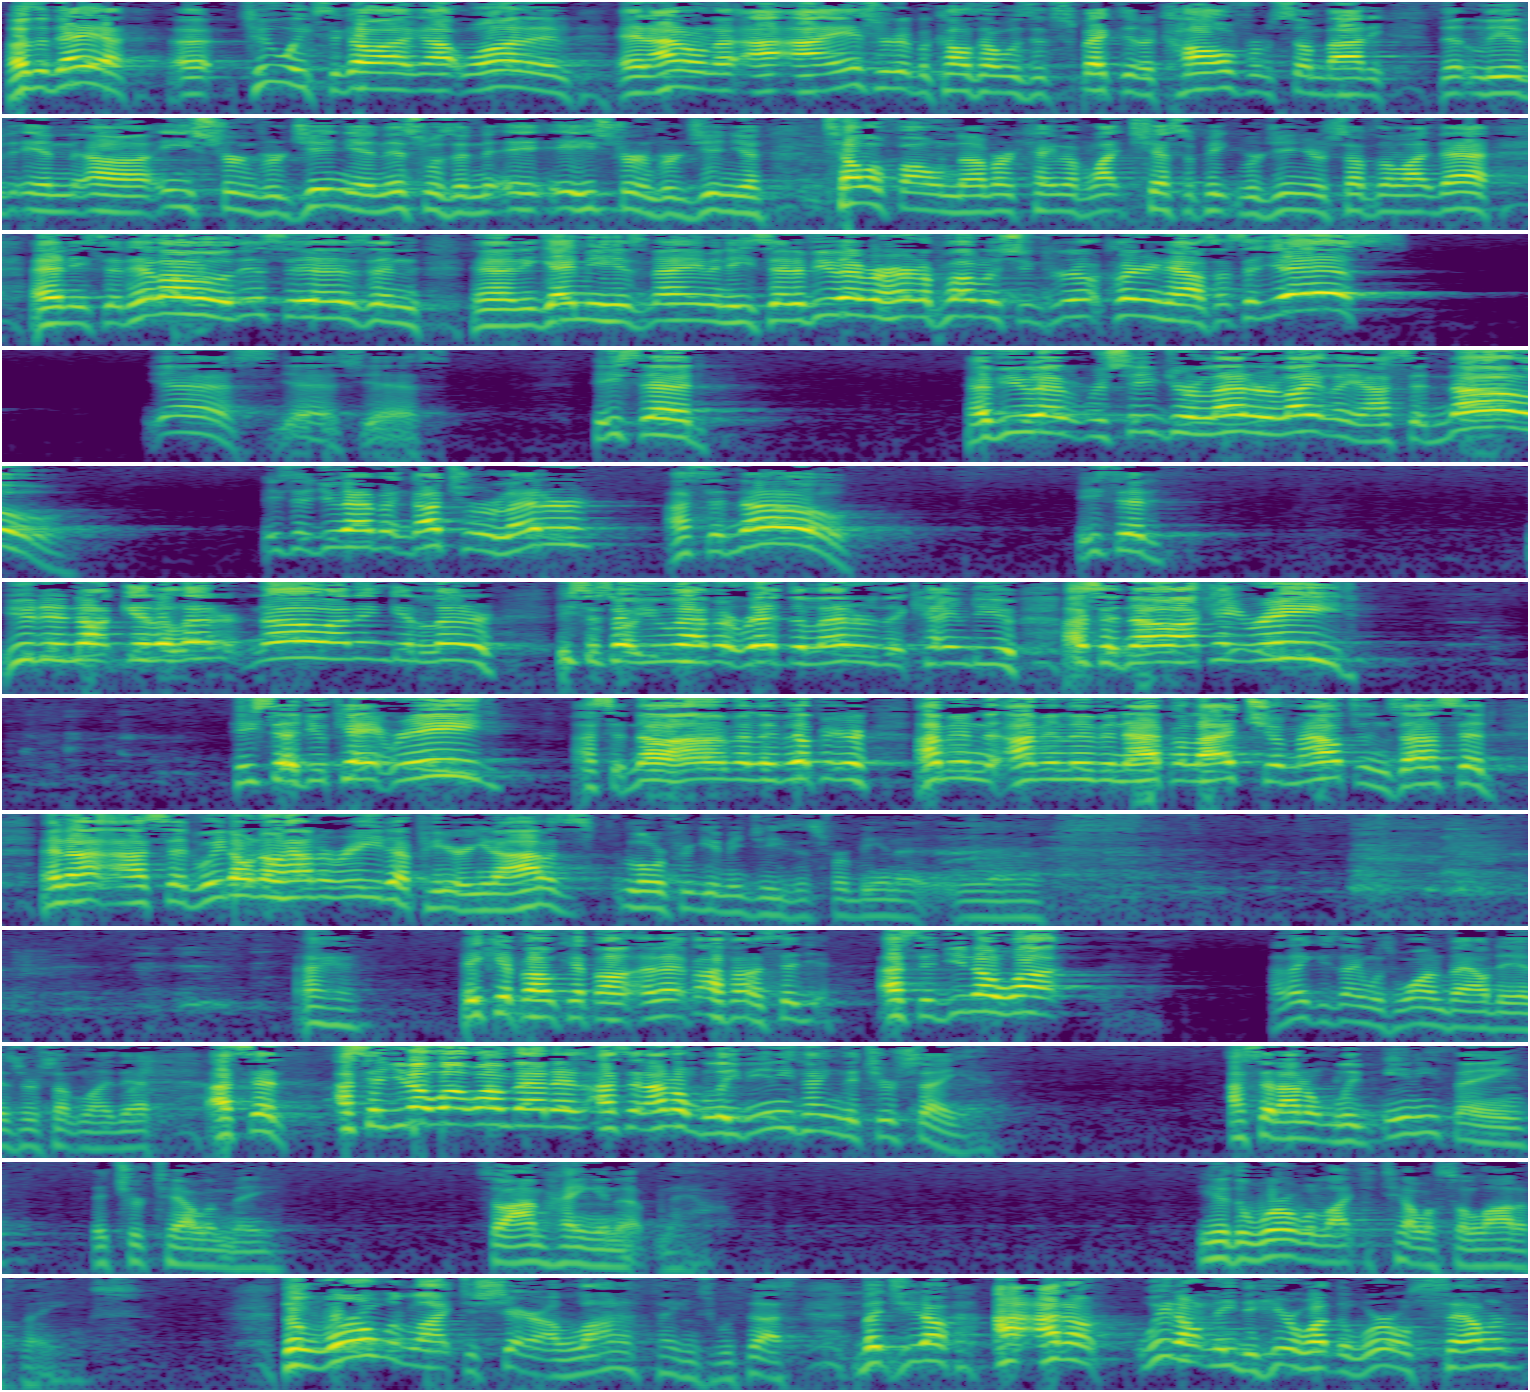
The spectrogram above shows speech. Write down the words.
Other day, uh, uh, two weeks ago, I got one, and and I don't know. I, I, answered it because I was expecting a call from somebody that lived in uh, Eastern Virginia, and this was an Eastern Virginia telephone number. Came up like Chesapeake, Virginia, or something like that. And he said, "Hello, this is," and and he gave me his name, and he said, "Have you ever heard of Publishing Clearinghouse?" I said, "Yes, yes, yes, yes." He said. Have you received your letter lately? I said, no. He said, you haven't got your letter? I said, no. He said, You did not get a letter? No, I didn't get a letter. He said, so you haven't read the letter that came to you? I said, no, I can't read. He said, you can't read. I said, no, I'm in live up here. I'm in, I'm in live in Appalachia mountains. I said, and I, I said, we don't know how to read up here. You know, I was, Lord forgive me Jesus for being a, you know. I, he kept on, kept on, and I finally said, I said, you know what? I think his name was Juan Valdez or something like that. I said, I said, you know what, Juan Valdez? I said, I don't believe anything that you're saying. I said, I don't believe anything that you're telling me. So I'm hanging up now. You know, the world would like to tell us a lot of things. The world would like to share a lot of things with us. But you know, I, I don't, we don't need to hear what the world's selling.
